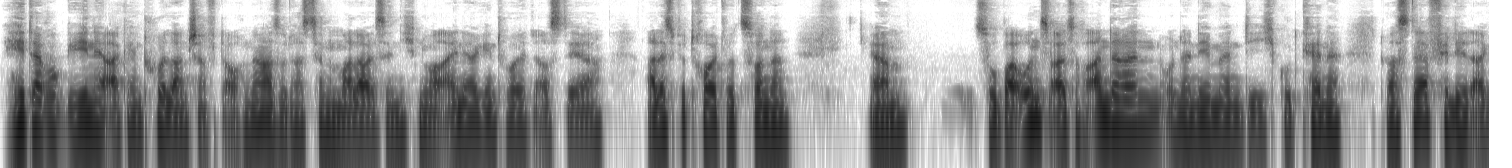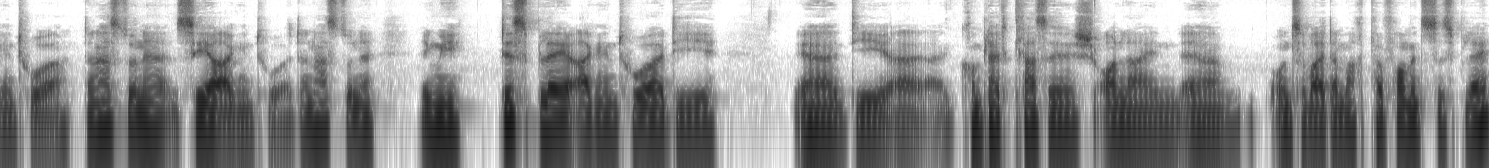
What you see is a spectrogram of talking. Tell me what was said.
heterogene Agenturlandschaft auch. Ne? Also du hast ja normalerweise nicht nur eine Agentur, aus der alles betreut wird, sondern ähm, so bei uns als auch anderen Unternehmen, die ich gut kenne, du hast eine Affiliate-Agentur, dann hast du eine SEA-Agentur, dann hast du eine irgendwie Display-Agentur, die äh, die äh, komplett klassisch online äh, und so weiter macht, Performance-Display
